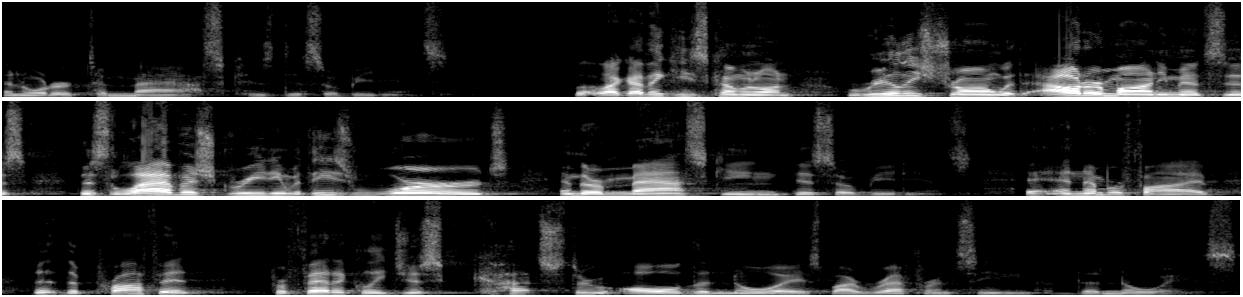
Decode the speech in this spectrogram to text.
in order to mask his disobedience. Like, I think he's coming on really strong with outer monuments, this, this lavish greeting with these words, and they're masking disobedience. And, and number five, the, the prophet prophetically just cuts through all the noise by referencing the noise.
